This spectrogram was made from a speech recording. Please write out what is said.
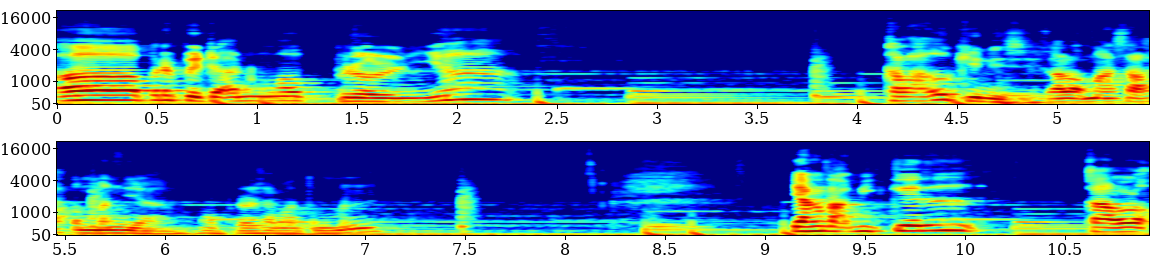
uh, perbedaan ngobrolnya kalau gini sih kalau masalah temen ya ngobrol sama temen. Yang tak pikir kalau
